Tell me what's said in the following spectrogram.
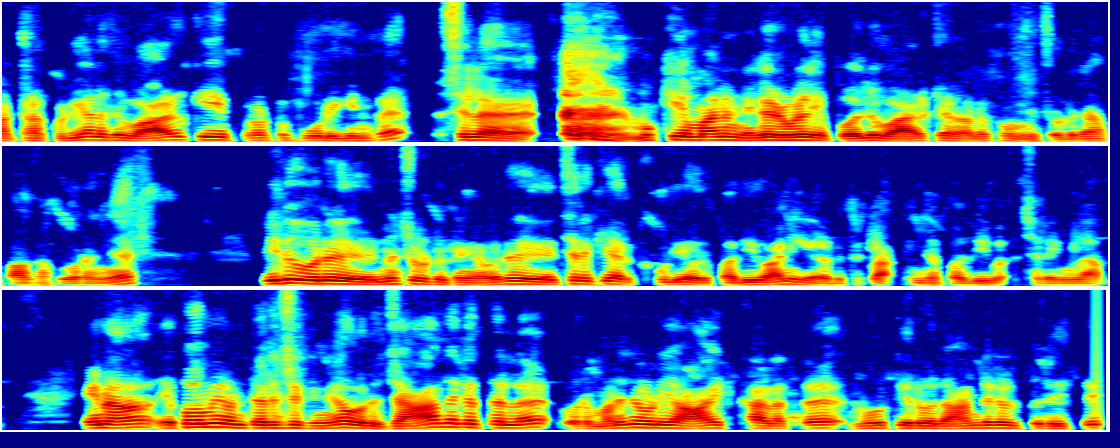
மாற்றக்கூடிய அல்லது வாழ்க்கையை புரட்டு போடுகின்ற சில முக்கியமான நிகழ்வுகள் எப்போது வாழ்க்கையில் நடக்கும் அப்படின்னு சொல்லிட்டு தான் பார்க்க போகிறேங்க இது ஒரு என்ன சொல்றதுங்க ஒரு எச்சரிக்கையாக இருக்கக்கூடிய ஒரு பதிவாக நீங்கள் எடுத்துக்கலாம் இந்த பதிவை. சரிங்களா? ஏன்னா எப்போவுமே வந்து தெரிஞ்சுக்கோங்க ஒரு ஜாதகத்தில் ஒரு மனிதனுடைய ஆயுட்காலத்தை நூற்றி இருபது ஆண்டுகள் பிரித்து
